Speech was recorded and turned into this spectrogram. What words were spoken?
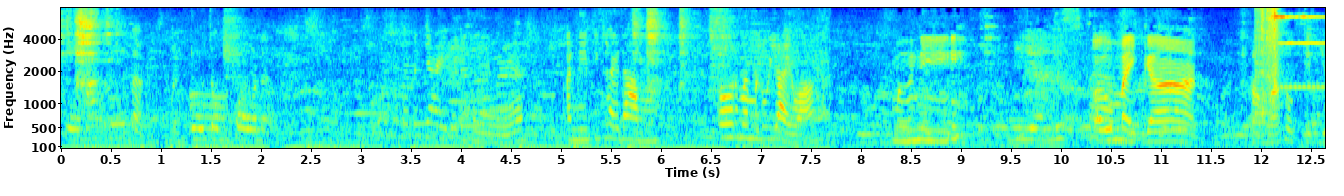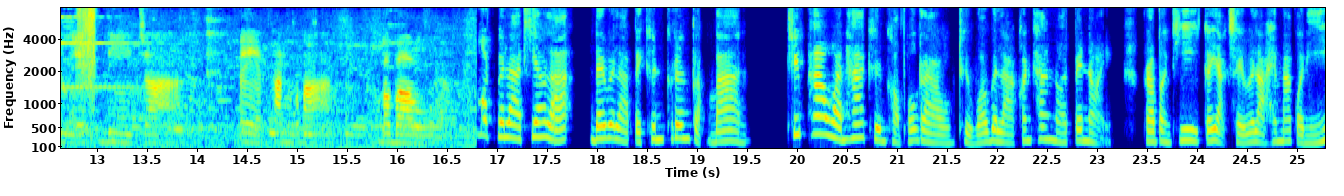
กลัวมากรูปแบบเหมือนปูจมโคลนอะมันเป็นใหญ่กว่าเดิโอ้มโหอั นนี้พริกไทยดำเออทำไมมันดูใหญ่วะ มื้อนี้เดียมิสโอ้ my god 260 USD จ้า8,000 กว่าบาท เบาหมดเวลาเที่ยวละ ได้เวลาไปขึ้นเครื่องกลับบ้าน ทริป 5 วัน 5 คืนของพวกเรา ถือว่าเวลาค่อนข้างน้อยไปหน่อย เพราะบางที่ก็อยากใช้เวลาให้มากกว่านี้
